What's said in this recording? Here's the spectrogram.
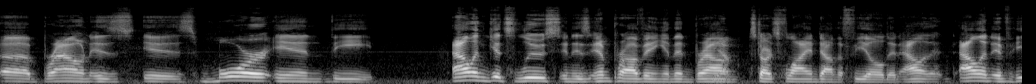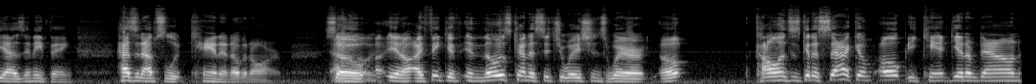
uh, Brown is is more in the Allen gets loose and is improving, and then Brown Yeah. starts flying down the field, and Allen Allen, if he has anything, has an absolute cannon of an arm. So uh, you know, I think if in those kind of situations where oh Collins is going to sack him. Oh, he can't get him down.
